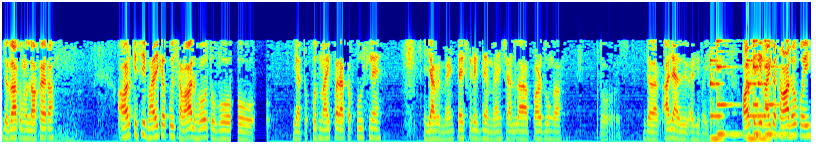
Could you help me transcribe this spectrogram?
جزاکم اللہ خیر اور کسی بھائی کا کوئی سوال ہو تو وہ یا تو خود مائک پر آ کر پوچھ لیں، یا پھر مین ٹیکس پہ لکھ دیں، میں انشاءاللہ پڑھ دوں گا۔ تو آ جائیں عزی بھائی۔ اور کسی بھائی کا سوال ہو کوئی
